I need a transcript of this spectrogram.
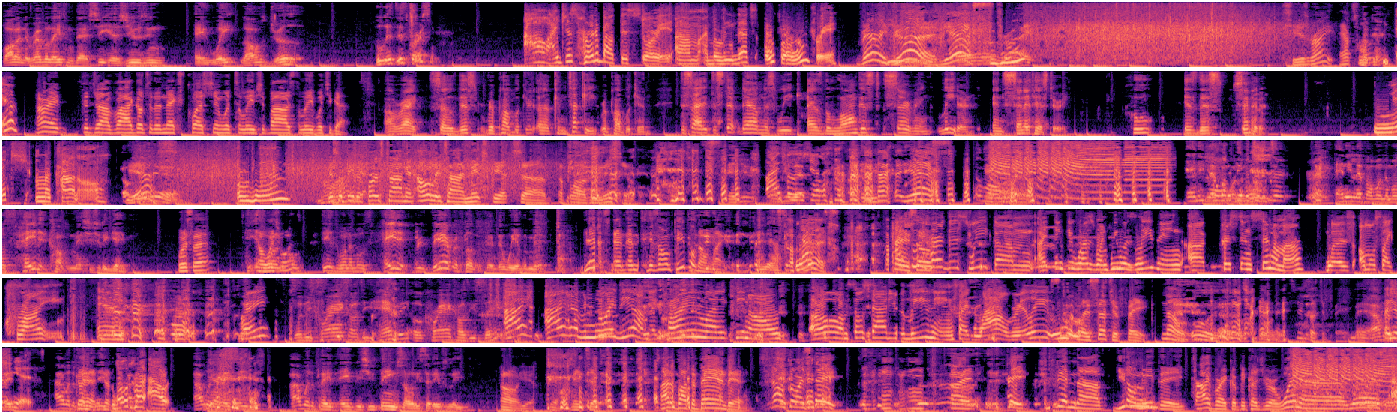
following the revelation that she is using a weight loss drug. Who is this person? Oh, I just heard about this story. Um, I believe that's Oprah Winfrey. Very good. Yes. Mhm. She is right. Absolutely. Yeah. All right. Good job, Vi. Go to the next question with Talib Shabazz. Talib, what you got? All right. So this Republican, uh, Kentucky Republican, decided to step down this week as the longest-serving leader in Senate history. Who is this senator? Mitch McConnell. Oh, yeah. hmm This will be the first time and only time Mitch gets uh, applause on this show. Bye, Felicia. yes. And he don't left wanna give it to the the most, right. And he left out one of the most hated compliments you should have gave him. What's that? He is Oh, one which of the one? Most- he is one of the most hated, revered Republicans that we ever met. Yes, and, and his own people don't like it. Yeah. so, Yeah. yes. All right, Actually so heard this week, um, I think it was when he was leaving, uh, Kyrsten Sinema was almost like crying. And, people- right? Was he crying because he's happy or crying because he's sad? I I have no idea. Like crying, like you know, oh, I'm so sad you're leaving. It's like, wow, really? Ooh. Sinema such a fake. No. She's such a fake. Man, I would have She played. is. I would have Go ahead. Vote her out. I would have played. ABC I would have played the HBCU theme song. He said he was leaving. Oh yeah, yeah, me too. I'd have bought the band in. Alcorn State. Mm-mm-mm. All right. Hey, you didn't. Uh, you don't need the tiebreaker because you're a winner. Yes.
